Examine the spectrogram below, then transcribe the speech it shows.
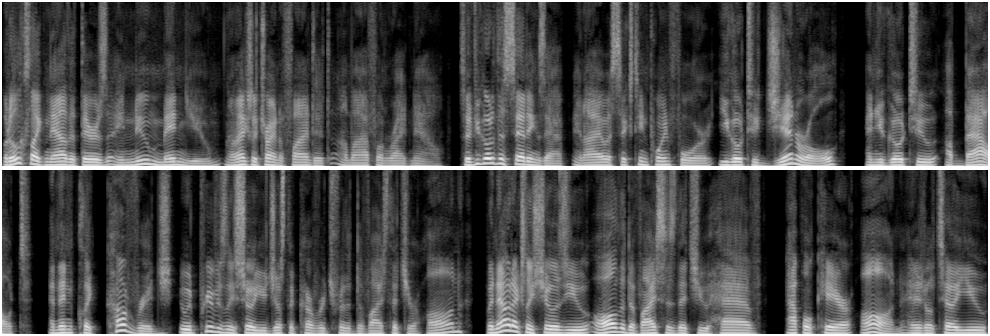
But it looks like now that there's a new menu. I'm actually trying to find it on my iPhone right now. So if you go to the settings app in iOS 16.4, you go to General and you go to About and then click Coverage. It would previously show you just the coverage for the device that you're on, but now it actually shows you all the devices that you have Apple Care on, and it'll tell you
